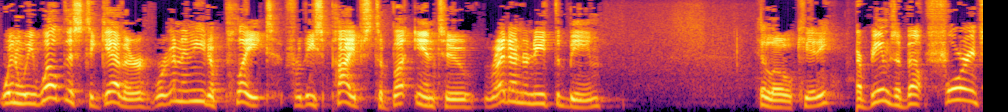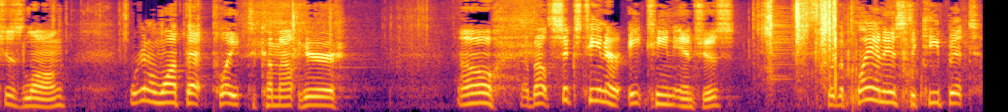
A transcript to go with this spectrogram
When we weld this together, we're gonna need a plate for these pipes to butt into right underneath the beam. Hello, kitty. Our beam's about four inches long. We're gonna want that plate to come out here, oh, about 16 or 18 inches. So the plan is to keep it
